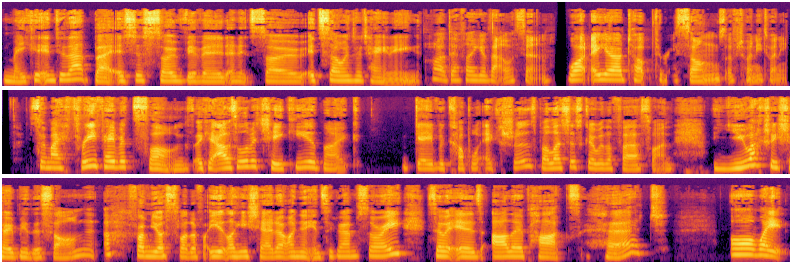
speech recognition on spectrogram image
make it into that, but it's just so vivid and it's so it's so entertaining. Oh, I'll definitely give that a listen. What are your top three songs of 2020? So my three favorite songs. Okay, I was a little bit cheeky and like gave a couple extras, but let's just go with the first one. You actually showed me this song uh, from your Spotify, you, like you shared it on your Instagram story. So it is Arlo Parks Hurt. Oh wait,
